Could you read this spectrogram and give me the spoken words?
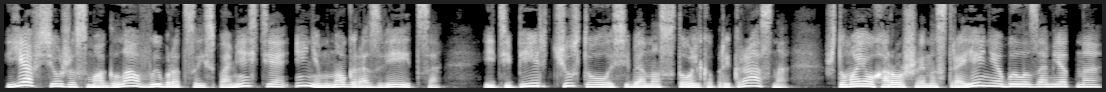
я все же смогла выбраться из поместья и немного развеяться, и теперь чувствовала себя настолько прекрасно, что мое хорошее настроение было заметно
